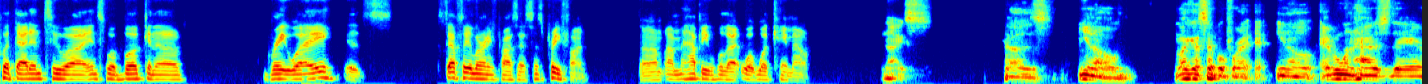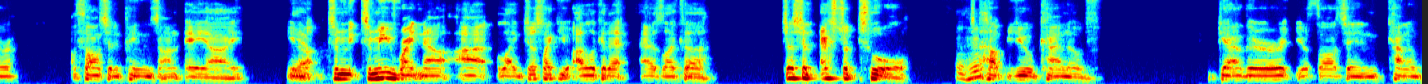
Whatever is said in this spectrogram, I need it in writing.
put that into uh into a book in a great way. It's it's definitely a learning process. It's pretty fun. Um, I'm happy with that. What what came out. Nice, because you know, like I said before, eh, you know, everyone has their thoughts and opinions on AI. You yeah. know, to me, to me, right now, I like just like you, I look at it as like a just an extra tool mm-hmm. to help you kind of gather your thoughts and kind of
